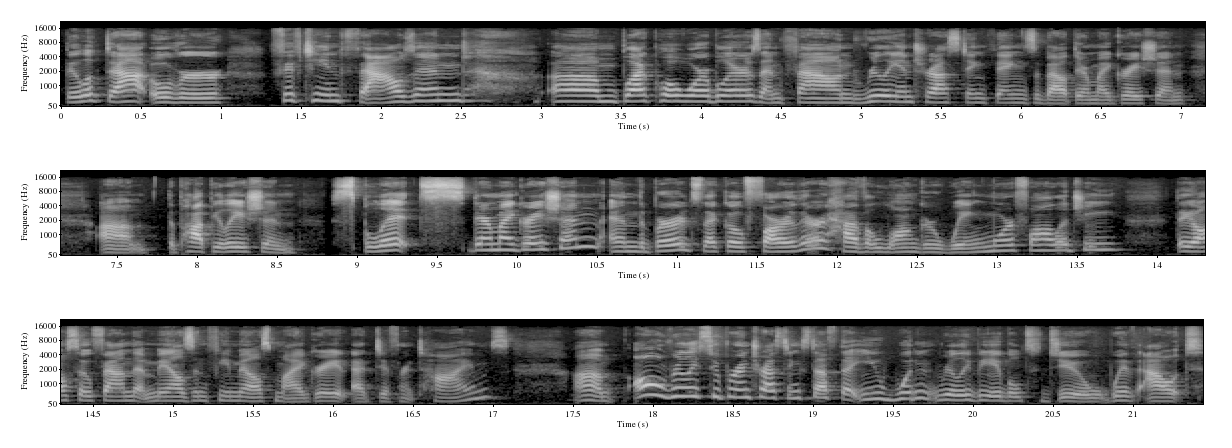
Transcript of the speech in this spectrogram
They looked at over 15,000 um, blackpoll warblers and found really interesting things about their migration. Um, the population splits their migration, and the birds that go farther have a longer wing morphology. They also found that males and females migrate at different times. Um, all really super interesting stuff that you wouldn't really be able to do without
